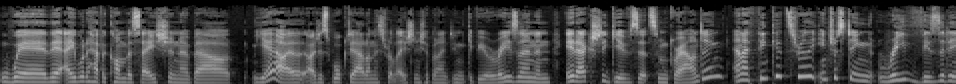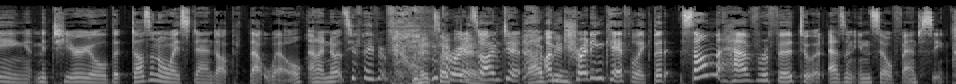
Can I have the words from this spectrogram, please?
where they're able to have a conversation about, yeah, I, I just walked out on this relationship and I didn't give you a reason. And it actually gives it some grounding. And I think it's really interesting revisiting material that doesn't always stand up that well. And I know it's your favorite film, Okay. so I'm, te- I'm been- treading carefully. But some have referred to it as an incel fantasy.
